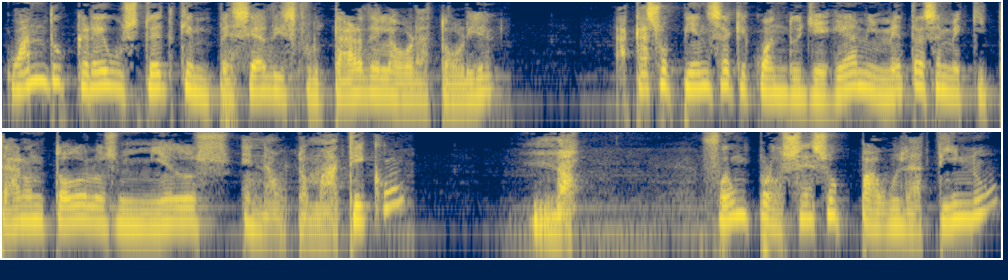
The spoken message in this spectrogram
¿cuándo cree usted que empecé a disfrutar de la oratoria? ¿Acaso piensa que cuando llegué a mi meta se me quitaron todos los miedos en automático? No. Fue un proceso paulatino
